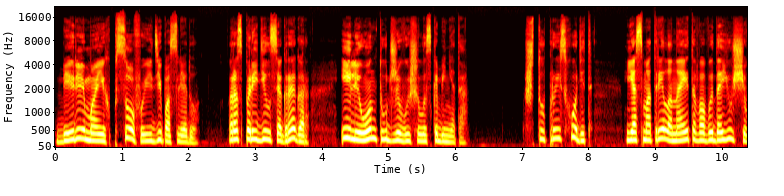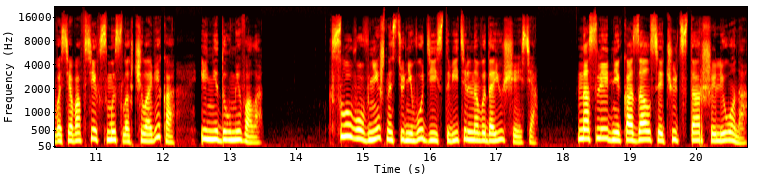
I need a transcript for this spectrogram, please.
«Бери моих псов и иди по следу», — распорядился Грегор, и Леон тут же вышел из кабинета. «Что происходит?» Я смотрела на этого выдающегося во всех смыслах человека и недоумевала. К слову, внешность у него действительно выдающаяся. Наследник казался чуть старше Леона,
